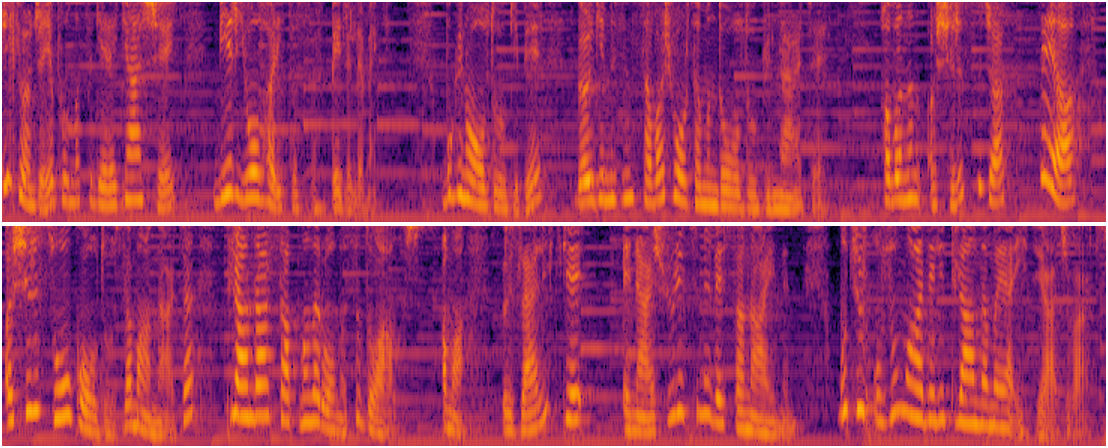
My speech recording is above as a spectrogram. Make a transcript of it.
İlk önce yapılması gereken şey bir yol haritası belirlemek. Bugün olduğu gibi bölgemizin savaş ortamında olduğu günlerde, havanın aşırı sıcak veya aşırı soğuk olduğu zamanlarda plandan sapmalar olması doğaldır. Ama özellikle enerji üretimi ve sanayinin bu tür uzun vadeli planlamaya ihtiyacı vardır.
